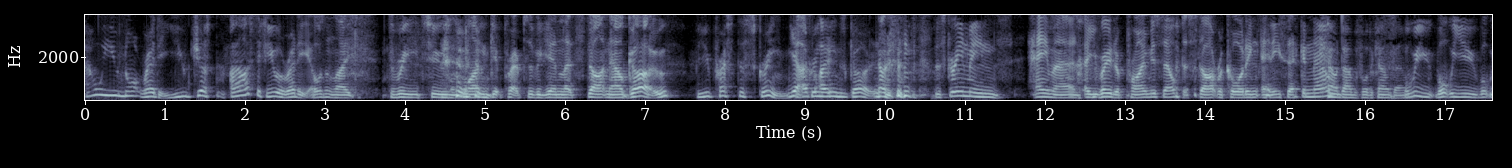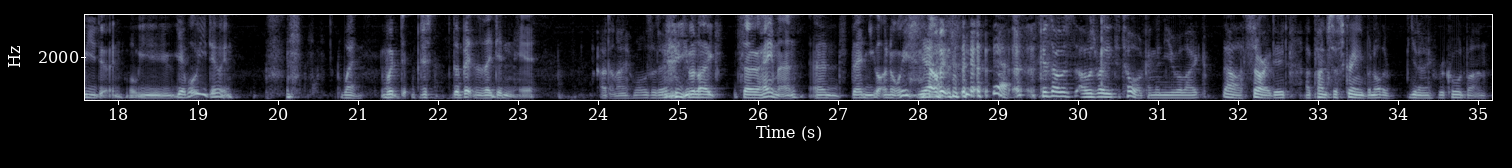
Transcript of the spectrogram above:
How are you not ready? You just I asked if you were ready. I wasn't like three, two, one, get prepped to begin. Let's start now. Go. you pressed the screen. Yeah, the screen I- means go. No, the screen means, hey man, are you ready to prime yourself to start recording any second now? countdown before the countdown. What were you? What were you? What were you doing? What were you? Yeah, what were you doing? When? Just the bit that they didn't hear. I don't know. What was I doing? You were like, so hey man, and then you got a noise. Yeah. Was, yeah, because I was I was ready to talk, and then you were like, "Oh, sorry, dude. I punched the screen, but not the you know record button."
